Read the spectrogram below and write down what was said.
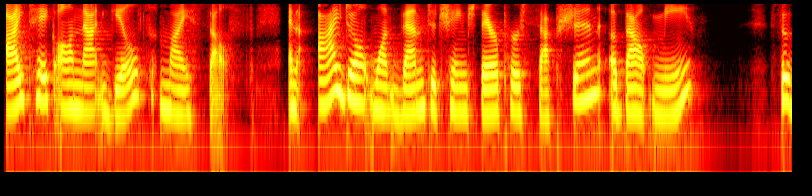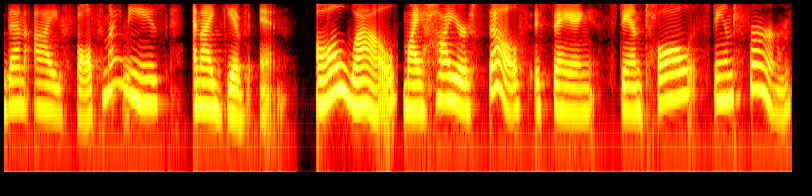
I take on that guilt myself. And I don't want them to change their perception about me. So then I fall to my knees and I give in. All while my higher self is saying, stand tall, stand firm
